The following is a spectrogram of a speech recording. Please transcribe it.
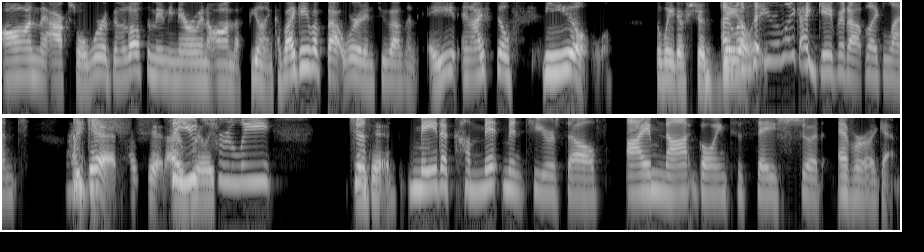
on the actual word, then it also made me narrow in on the feeling because I gave up that word in 2008, and I still feel the weight of shoulds I love that you're like I gave it up, like Lent. I did. I did. So I you really, truly just made a commitment to yourself. I'm not going to say should ever again,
